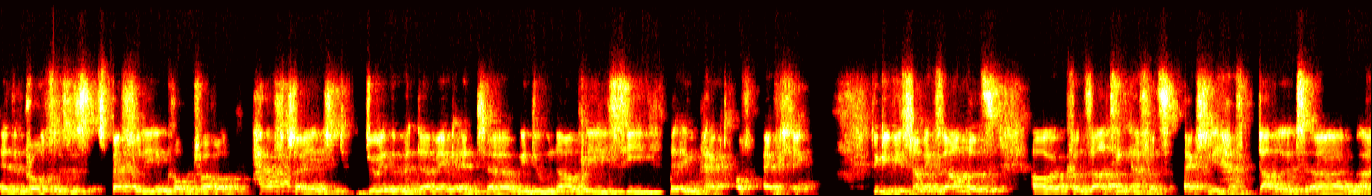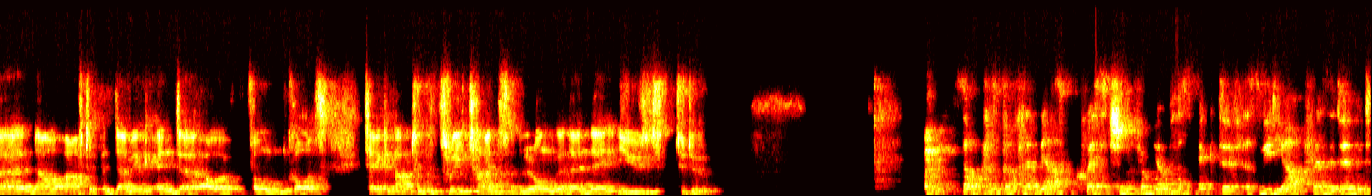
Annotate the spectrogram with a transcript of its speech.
And the processes, especially in corporate travel, have changed during the pandemic, and uh, we do now really see the impact of everything. To give you some examples, our consulting efforts actually have doubled um, uh, now after pandemic, and uh, our phone calls take up to three times longer than they used to do. So, Christoph, let me ask a question. From your perspective as VDR president,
